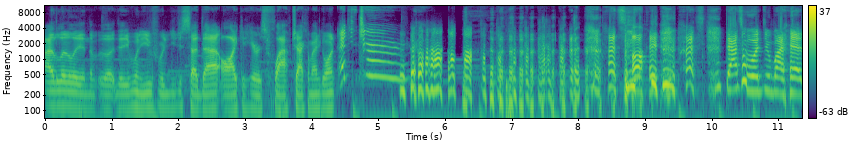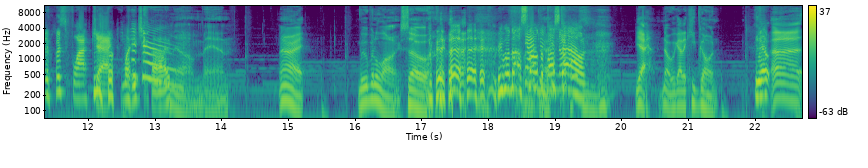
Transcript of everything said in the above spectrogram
I literally in the, the, the when you when you just said that, all I could hear is Flapjack and man going adventure. that's all. I, that's that's what went through my head was Flapjack. Oh my Adventure. God. Oh man. All right. Moving along. So, we will not slow the bus down. yeah, no, we got to keep going. Yep. Uh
